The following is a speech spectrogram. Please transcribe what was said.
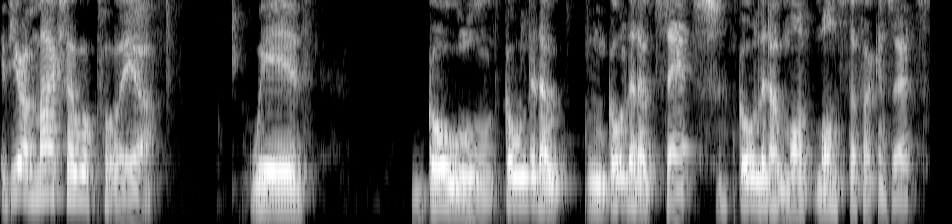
If you're a max level player with gold, golded out, golded out sets, golded out mon- monster fucking sets.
